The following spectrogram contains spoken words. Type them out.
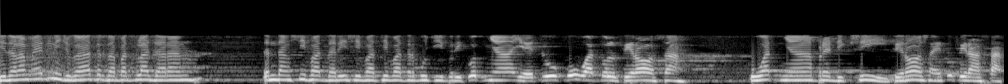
Di dalam ayat ini juga terdapat pelajaran tentang sifat dari sifat-sifat terpuji berikutnya yaitu kuwatul firasah, kuatnya prediksi. Firasah itu firasat.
